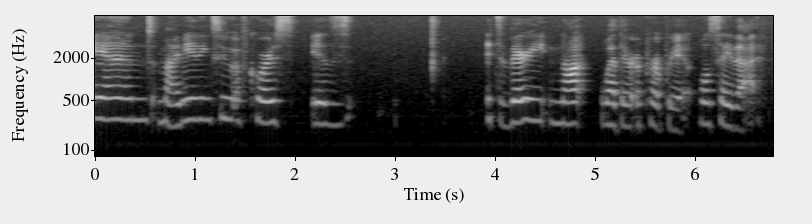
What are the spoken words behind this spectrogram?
and my bathing suit of course is it's very not weather appropriate. We'll say that.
